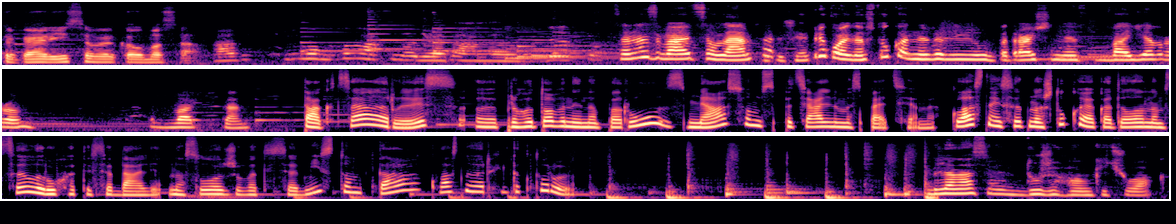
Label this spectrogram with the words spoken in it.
такая рисовая колбаса. Це називається лемпер. Прикольна штука, не жалію потрачені 2 євро 20 центів. Так, це рис, е, приготований на пару з м'ясом, спеціальними спеціями. Класна і ситна штука, яка дала нам сили рухатися далі, насолоджуватися містом та класною архітектурою. Біля нас він дуже громкий чувак.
